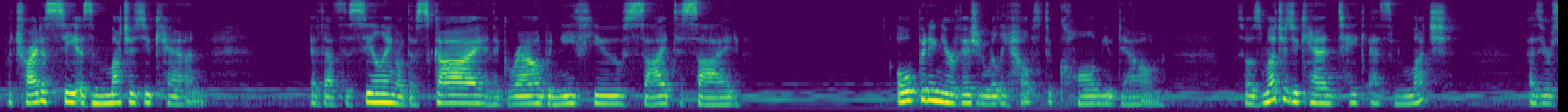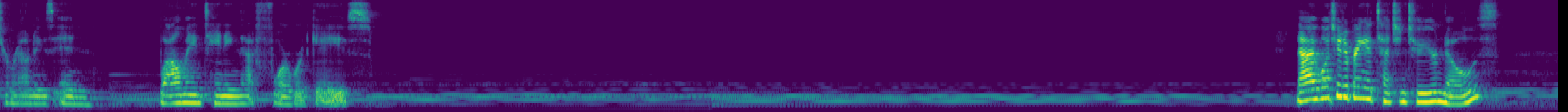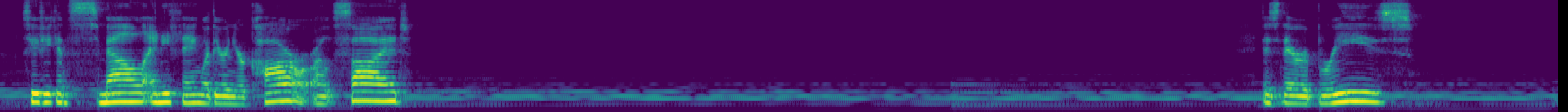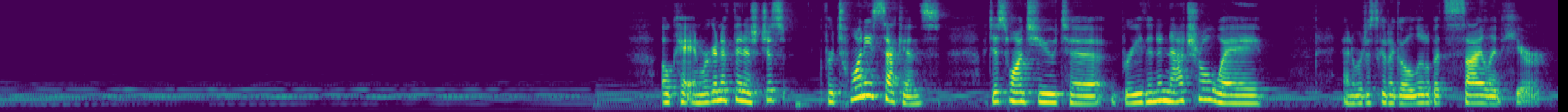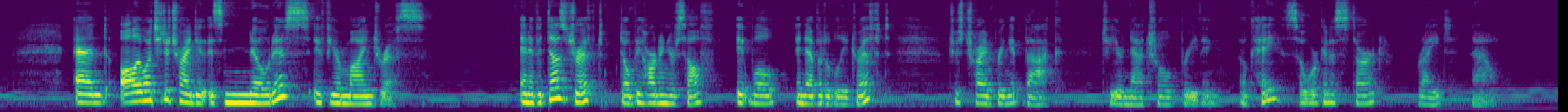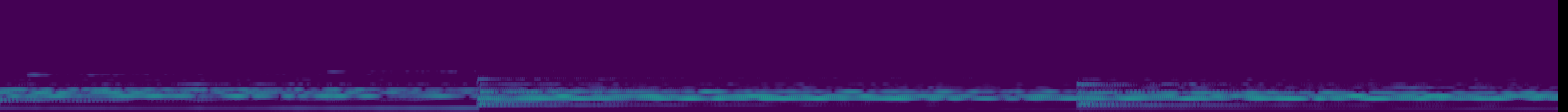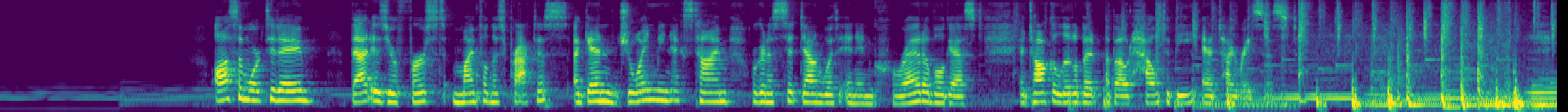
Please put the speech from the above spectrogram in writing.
but try to see as much as you can. If that's the ceiling or the sky and the ground beneath you, side to side, opening your vision really helps to calm you down. So, as much as you can, take as much as your surroundings in while maintaining that forward gaze. Now I want you to bring attention to your nose. See if you can smell anything, whether you're in your car or outside. Is there a breeze? Okay, and we're gonna finish just for 20 seconds just want you to breathe in a natural way, and we're just going to go a little bit silent here. And all I want you to try and do is notice if your mind drifts. And if it does drift, don't be hard on yourself. It will inevitably drift. Just try and bring it back to your natural breathing. Okay, so we're going to start right now. Awesome work today. That is your first mindfulness practice. Again, join me next time. We're going to sit down with an incredible guest and talk a little bit about how to be anti racist.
